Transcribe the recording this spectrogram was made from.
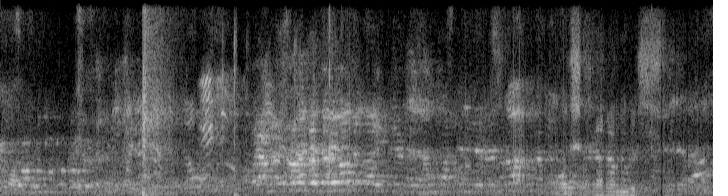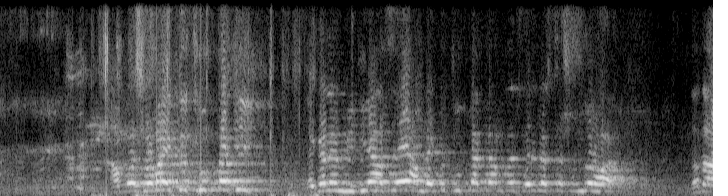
অসাধারণ দৃশ্য। আমরা সবাই একটু চুপ থাকি। এখানে মিডিয়া আছে, আমরা একটু চুপ থাকলে আমাদের পরিবেশটা সুন্দর হয়। দাদা।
